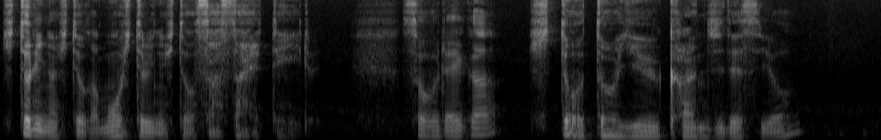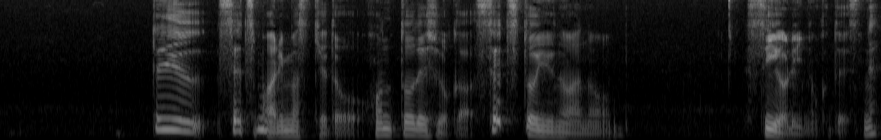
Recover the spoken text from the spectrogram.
1人の人がもう1人の人を支えている。それが人という漢字ですよ。という説もありますけど本当でしょうか。説というのはあのセオリーのことですね。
